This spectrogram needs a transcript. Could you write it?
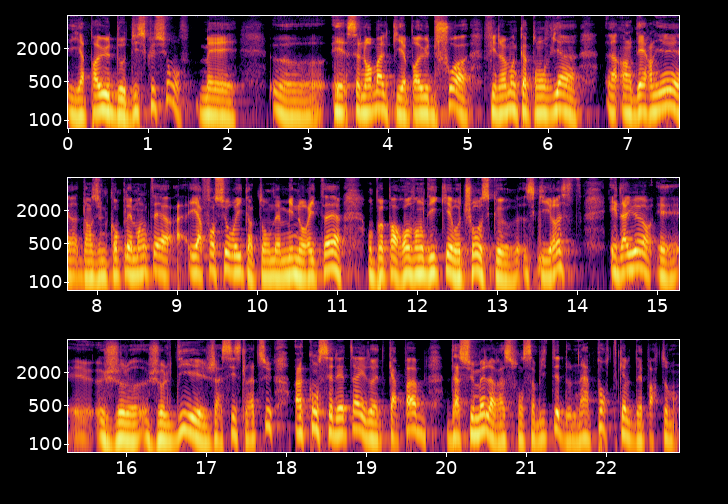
il n'y a pas eu de discussion, mais euh, et c'est normal qu'il n'y ait pas eu de choix. Finalement, quand on vient euh, en dernier dans une complémentaire, et a fortiori quand on est minoritaire, on ne peut pas revendiquer autre chose que ce qui reste. Et d'ailleurs, et je, je le dis et j'assiste là-dessus, un conseil d'État, il doit être capable d'assumer la responsabilité de n'importe quel département.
